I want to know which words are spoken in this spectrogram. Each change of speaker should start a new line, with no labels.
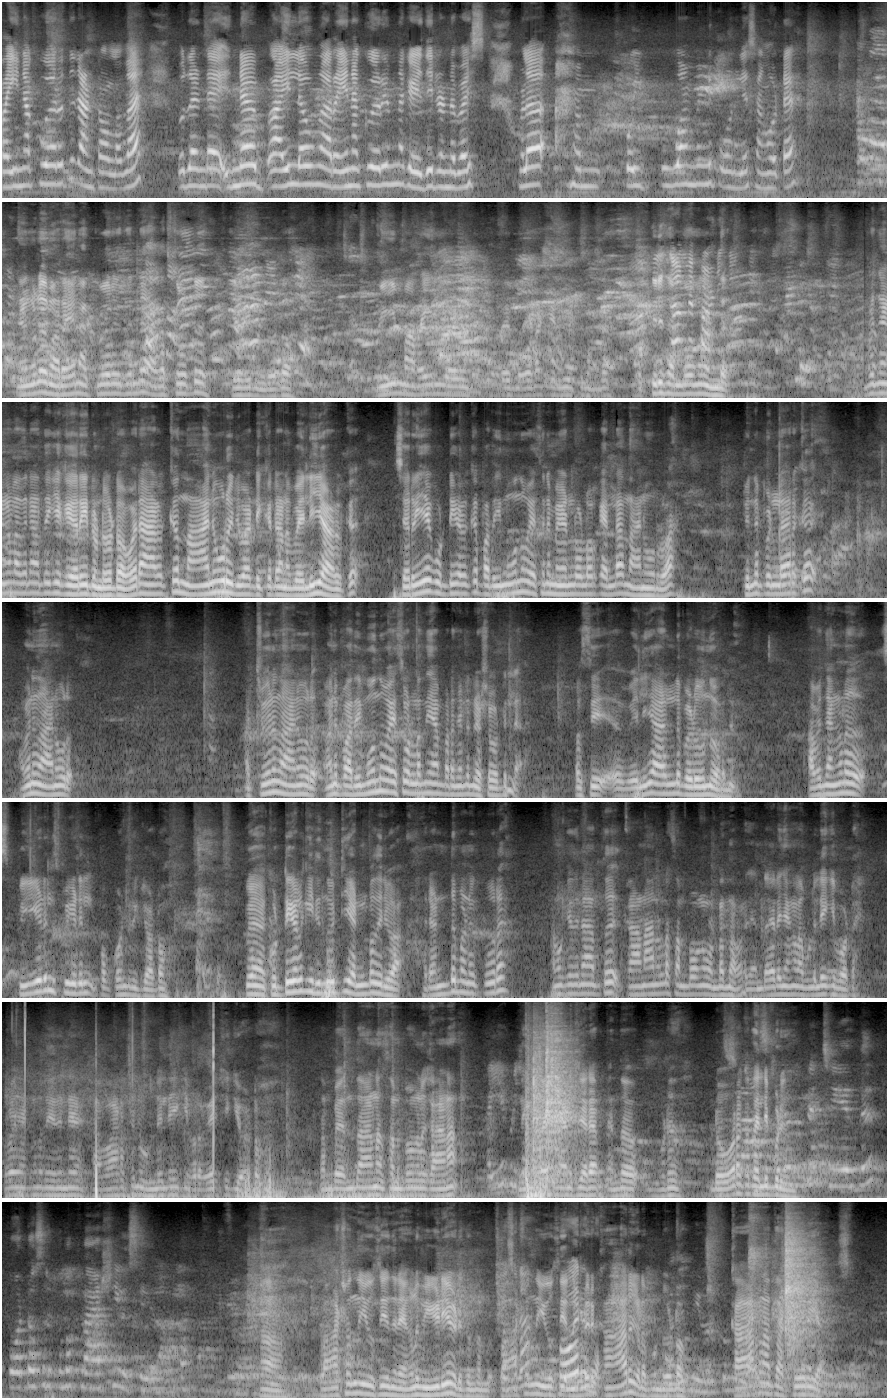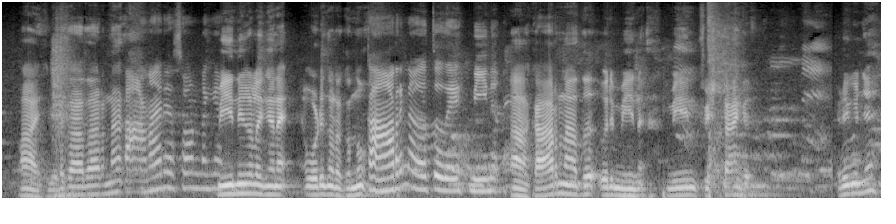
Marine അക്വേറിയത്തിലാണ് ഉള്ളത് അപ്പോൾ ഇതുണ്ട് ഇതിന്റെ ഐ ലവ് മറൈൻ അക്വേറിയം എന്നൊക്കെ എഴുതിയിട്ടുണ്ട്. ബൈസ് നമ്മൾ പോയി പോവാൻ വേണ്ടി പോകണില്ല അങ്ങോട്ട്.
ഞങ്ങൾ മറൈൻ അക്വേറിയത്തിന്റെ അകത്തോട്ട് കയറിയിട്ടുണ്ട് കേട്ടോ. ഈ മറൈൻ ബോർഡൊക്കെ ഒത്തിരി സംഭവങ്ങളുണ്ട്. അപ്പം ഞങ്ങൾ അതിനകത്തേക്ക് കയറിയിട്ടുണ്ട് കേട്ടോ. ഒരാൾക്ക് നാനൂറ് രൂപ ടിക്കറ്റാണ് വലിയ ആൾക്ക് ചെറിയ കുട്ടികൾക്ക് പതിമൂന്ന് വയസ്സിന് മേളിലുള്ളവർക്ക് എല്ലാം നാനൂറ് രൂപ. പിന്നെ പിള്ളേർക്ക് അവന് നാനൂറ്. അച്ചുവിന് നാനൂറ്. അവന് പതിമൂന്ന് വയസ്സുള്ളതെന്ന് ഞാൻ പറഞ്ഞിട്ട് രക്ഷപ്പെട്ടില്ല. അപ്പോൾ സി വലിയ ആളിൽ പെടുമെന്ന് പറഞ്ഞു. അപ്പം ഞങ്ങൾ സ്പീഡിൽ സ്പീഡിൽ പൊയ്ക്കൊണ്ടിരിക്കുക കേട്ടോ. കുട്ടികൾക്ക് ഇരുന്നൂറ്റി എൺപത് രൂപ. രണ്ട് മണിക്കൂർ നമുക്കിതിനകത്ത് കാണാനുള്ള സംഭവങ്ങളുണ്ടെന്നാണ് പറഞ്ഞത്. എന്തായാലും ഞങ്ങൾ ഉള്ളിലേക്ക് പോട്ടെ. അപ്പോൾ ഞങ്ങൾ ഇതിന്റെ കവാടത്തിന്റെ ഉള്ളിലേക്ക് പ്രവേശിക്കുക കേട്ടോ. നമ്മൾ എന്താണ് സംഭവങ്ങൾ കാണാം. നിങ്ങളെ കാണിച്ചു തരാം. എന്തോ ഇവിടെ ഡോറൊക്കെ
തല്ലിപ്പിടിക്കും ഫോട്ടോസ് എടുക്കുമ്പോൾ ഫ്ലാഷ് യൂസ് ചെയ്യണം
ആ ഫ്ലാഷ് ഒന്നും യൂസ് ചെയ്യുന്നില്ല. ഞങ്ങൾ വീഡിയോ എടുക്കുന്നുണ്ട്. ഫ്ലാഷ് ഒന്നും യൂസ് ചെയ്യുന്നില്ല. ഒരു കാറ് കിടപ്പുണ്ട് കേട്ടോ. കാറിനകത്ത് അക്വേറിയ ആ ഇവിടെ സാധാരണ മീനുകൾ ഇങ്ങനെ ഓടി നടക്കുന്നു.
കാറിനകത്ത് മീന്
ആ കാറിനകത്ത് ഒരു മീൻ. മീൻ ഫിഷ് ടാങ്ക് എടി കുഞ്ഞ്.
